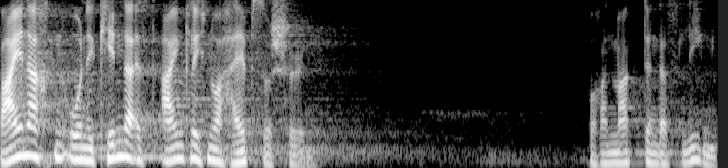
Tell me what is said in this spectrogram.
Weihnachten ohne Kinder ist eigentlich nur halb so schön. Woran mag denn das liegen?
